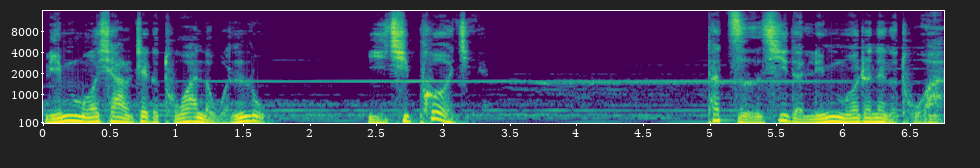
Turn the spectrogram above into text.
临摹下了这个图案的纹路，以期破解。他仔细的临摹着那个图案，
